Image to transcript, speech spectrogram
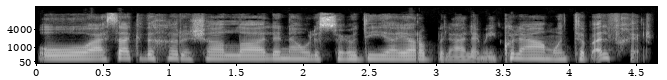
وعساك ذخر إن شاء الله لنا وللسعودية يا رب العالمين. كل عام وانت بألف خير.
